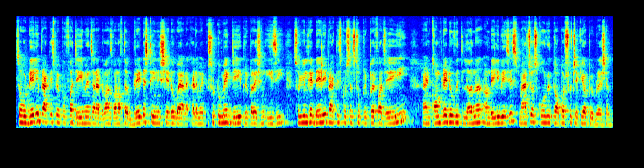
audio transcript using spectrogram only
so daily practice paper for JEE mains and advanced one of the greatest initiative by unacademy. So to make JEE preparation easy so you'll get daily practice questions to prepare for JEE and competitive with learner on daily basis. Match your score with toppers to check your preparation.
